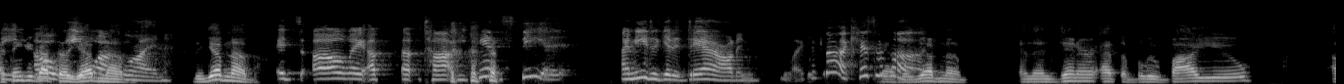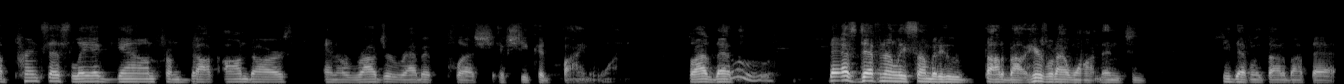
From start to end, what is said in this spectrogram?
the I think you got oh, the Ewok Nub. one. The Yub Nub. It's all the way up up top. You can't see it. I need to get it down and be like, look, here's Yeah, mug. And then dinner at the Blue Bayou, a Princess Leia gown from Doc Ondar's, and a Roger Rabbit plush if she could find one. So I, that's Ooh. that's definitely somebody who thought about. Here's what I want. Then she she definitely thought about that.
